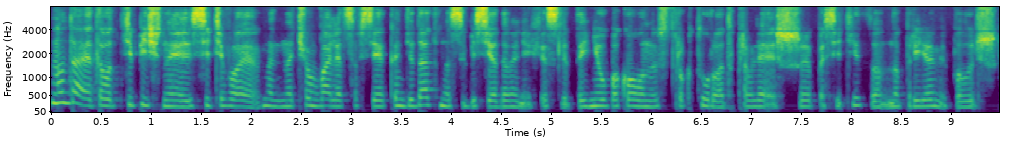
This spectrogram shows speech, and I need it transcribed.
Ну да, это вот типичное сетевое, на, на чем валятся все кандидаты на собеседованиях. Если ты неупакованную структуру отправляешь э, по сети, то на приеме получишь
